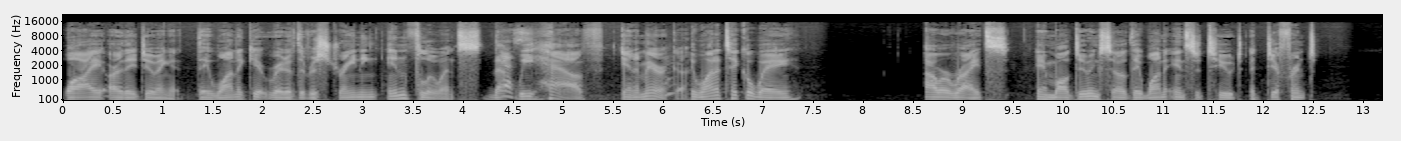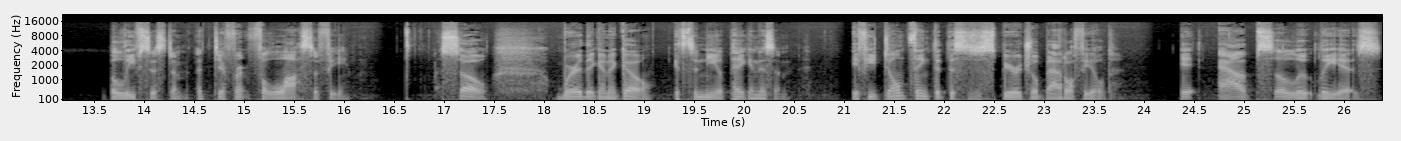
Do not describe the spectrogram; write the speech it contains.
why are they doing it? They want to get rid of the restraining influence that Yes. we have in America. They want to take away our rights, and while doing so, they want to institute a different belief system, a different philosophy. So, where are they going to go? It's to neo paganism. If you don't think that this is a spiritual battlefield, It absolutely is.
